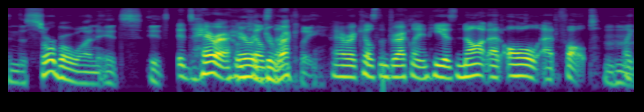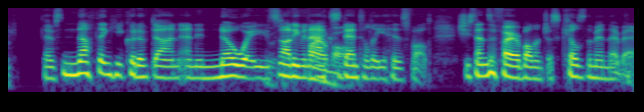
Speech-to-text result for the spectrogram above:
In the Sorbo one, it's it's it's Hera who Hera kills them. directly. Hera kills them directly, and he is not at all at fault. Mhm. Like there's nothing he could have done, and in no way it's not even fireball. accidentally his fault. She sends a fireball and just kills them in their Yeah.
